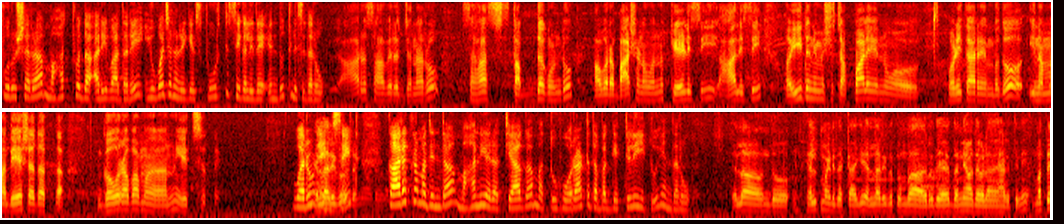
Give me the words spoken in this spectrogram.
ಪುರುಷರ ಮಹತ್ವದ ಅರಿವಾದರೆ ಯುವಜನರಿಗೆ ಸ್ಫೂರ್ತಿ ಸಿಗಲಿದೆ ಎಂದು ತಿಳಿಸಿದರು. ಆರು ಸಾವಿರ ಜನರು ಸಹ ಸ್ತಬ್ಧಗೊಂಡು ಅವರ ಭಾಷಣವನ್ನು ಕೇಳಿಸಿ ಆಲಿಸಿ ಐದು ನಿಮಿಷ ಚಪ್ಪಾಳೆಯನ್ನು ಹೊಡಿತಾರೆ ಎಂಬುದು ಈ ನಮ್ಮ ದೇಶದ ತ- ಗೌರವವನ್ನು ಹೆಚ್ಚಿಸುತ್ತೆ. ವರುಣ್ ಎನ್ ಕಾರ್ಯಕ್ರಮದಿಂದ ಮಹನೀಯರ ತ್ಯಾಗ ಮತ್ತು ಹೋರಾಟದ ಬಗ್ಗೆ ತಿಳಿಯಿತು ಎಂದರು. ಎಲ್ಲ ಒಂದು ಹೆಲ್ಪ್ ಮಾಡಿದ್ದಕ್ಕಾಗಿ ಎಲ್ಲರಿಗೂ ತುಂಬ ಹೃದಯ ಧನ್ಯವಾದಗಳನ್ನು ಹೇಳ್ತೀನಿ. ಮತ್ತು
